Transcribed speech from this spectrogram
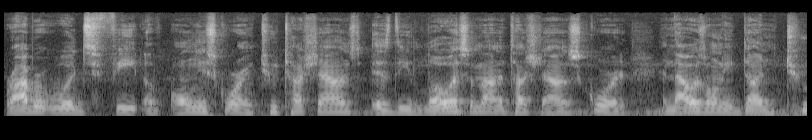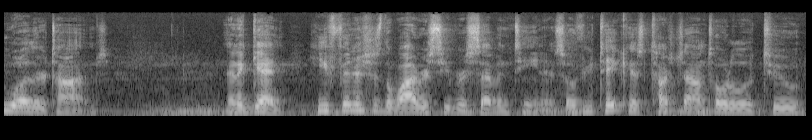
Robert Woods' feat of only scoring two touchdowns is the lowest amount of touchdowns scored, and that was only done two other times. And again, he finishes the wide receiver 17. And so if you take his touchdown total of two,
